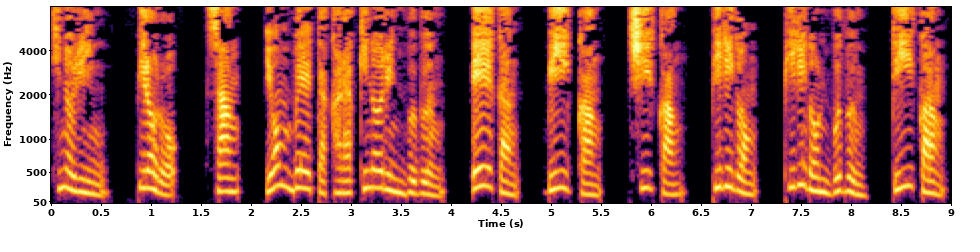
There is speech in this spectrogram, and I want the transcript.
キノリン、ピロロ、3、4ベータからキノリン部分、A 環、B 環、C 環、ピリドン、ピリドン部分、D 環、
